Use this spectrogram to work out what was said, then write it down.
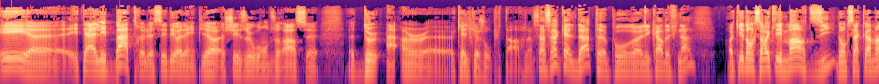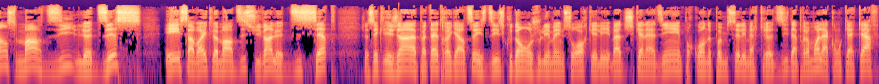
et euh, étaient allés battre le CD Olympia chez eux au Honduras 2 à 1 quelques jours plus tard. Ça sera quelle date pour les quarts de finale? OK, donc ça va être les mardis. Donc ça commence mardi le 10 et ça va être le mardi suivant le 17. Je sais que les gens peut-être regardent ça et se disent coudon, on joue les mêmes soirs que les badges canadiens, pourquoi on n'a pas mis ça les mercredis? D'après moi, la CONCACAF,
